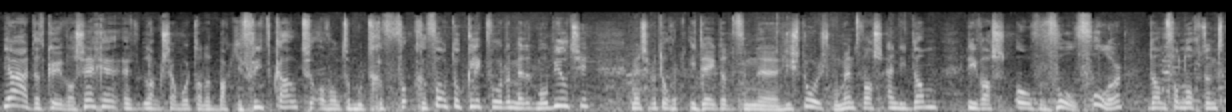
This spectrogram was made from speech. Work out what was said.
Ja, dat kun je wel zeggen. Langzaam wordt dan het bakje friet koud. Want er moet gefo gefotoklikt worden met het mobieltje. Mensen hebben toch het idee dat het een eh, historisch moment was. En die dam die was overvol. Voller dan vanochtend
